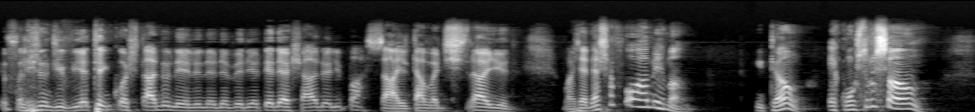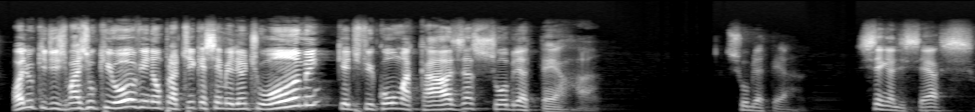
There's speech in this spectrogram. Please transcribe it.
Eu falei, não devia ter encostado nele, né? deveria ter deixado ele passar, ele estava distraído. Mas é dessa forma, irmão. Então, é construção. Olha o que diz: Mas o que ouve e não pratica é semelhante ao homem que edificou uma casa sobre a terra. Sobre a terra. Sem alicerce,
